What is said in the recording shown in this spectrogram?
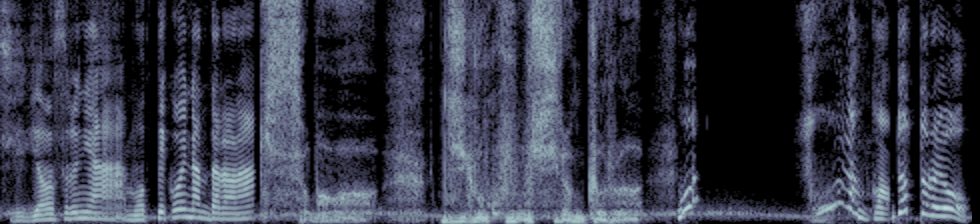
修行するにゃもってこいなんだろうな。貴様は地獄を知らんから。そうなんか。だったらよ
